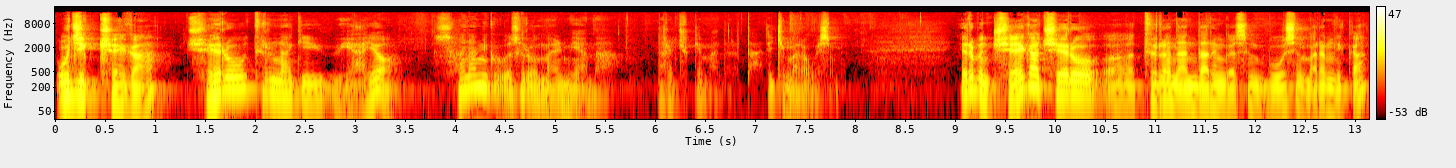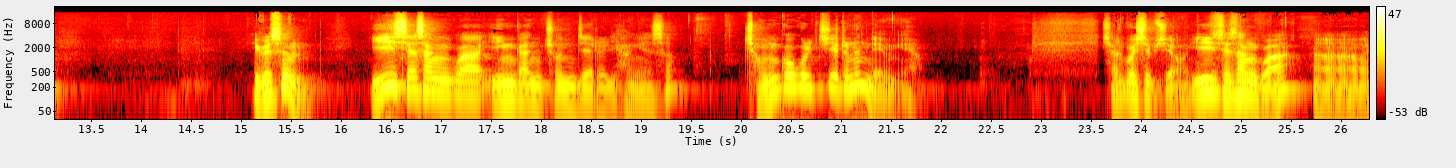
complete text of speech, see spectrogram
오직 죄가 죄로 드러나기 위하여 선한 그것으로 말미암아 나를 죽게 만들었다. 이렇게 말하고 있습니다. 여러분, 죄가 죄로 어, 드러난다는 것은 무엇을 말합니까? 이것은 이 세상과 인간 존재를 향해서 정곡을 찌르는 내용이에요. 잘 보십시오. 이 세상과 어,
